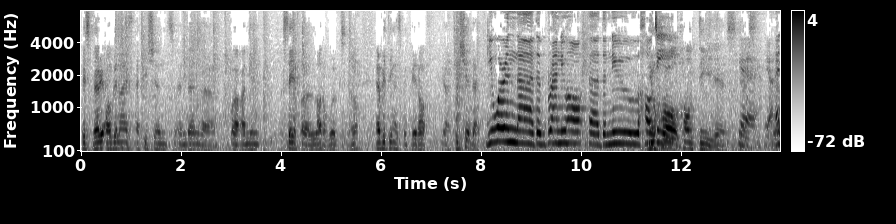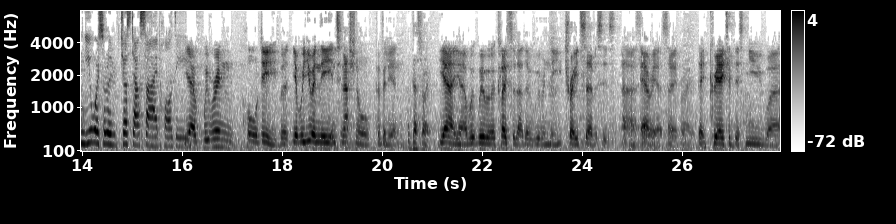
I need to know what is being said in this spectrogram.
it's very organized, efficient, and then, uh, well, I mean, save a lot of works. You know, everything has been paid off. Yeah, I appreciate that. You were in the, the brand new hall, uh, the new Hall New D. Hall, Hall D, yes. yeah, yes, yeah, And you were sort of just outside Hall D. Yeah, we were in Hall D, but yeah, were you in the international pavilion? That's right. Yeah, yeah, we, we were close to that. We were in the trade services uh, area, so Right. they'd created this new uh,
